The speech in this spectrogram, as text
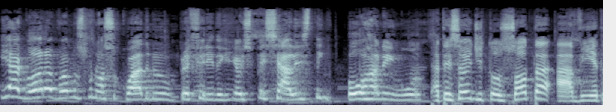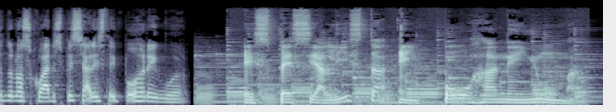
E agora vamos pro nosso quadro preferido aqui, que é o especialista em porra nenhuma. Atenção, editor, solta a vinheta do nosso quadro especialista em porra nenhuma. Especialista em porra nenhuma.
